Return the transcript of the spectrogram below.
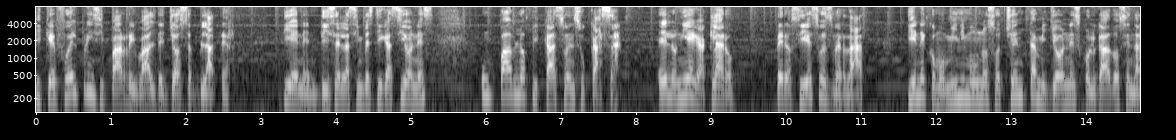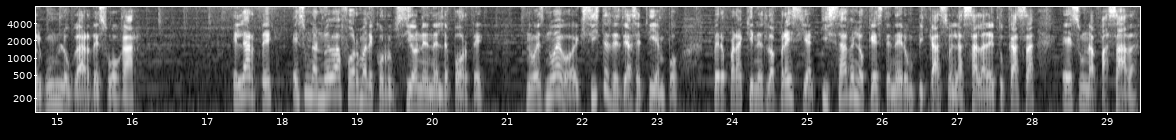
y que fue el principal rival de Joseph Blatter. Tienen, dicen las investigaciones, un Pablo Picasso en su casa. Él lo niega, claro, pero si eso es verdad, tiene como mínimo unos 80 millones colgados en algún lugar de su hogar. El arte es una nueva forma de corrupción en el deporte. No es nuevo, existe desde hace tiempo, pero para quienes lo aprecian y saben lo que es tener un Picasso en la sala de tu casa, es una pasada.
